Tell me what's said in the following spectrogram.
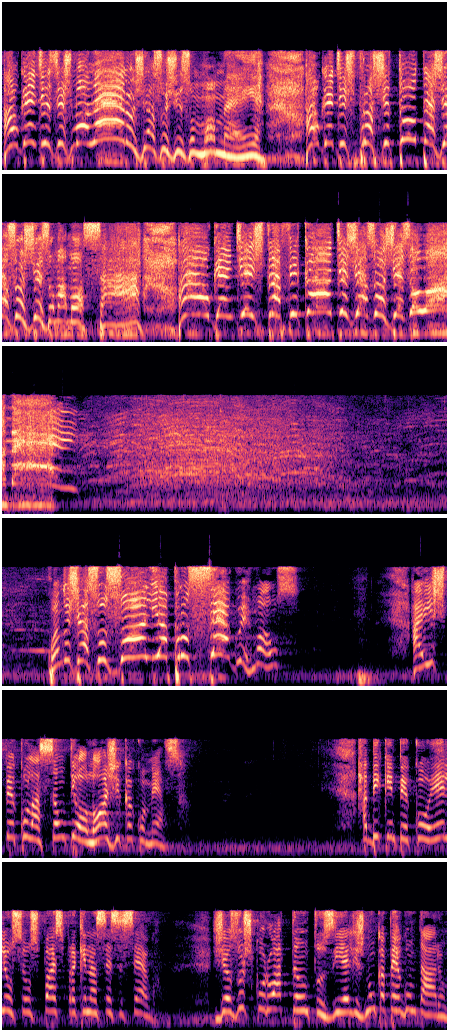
Alguém diz esmoleiro, Jesus diz um homem. Alguém diz prostituta, Jesus diz uma moça. Alguém diz traficante, Jesus diz um homem. Jesus olha para o cego, irmãos, a especulação teológica começa. Rabi, quem pecou ele ou seus pais para que nascesse cego? Jesus curou a tantos e eles nunca perguntaram.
